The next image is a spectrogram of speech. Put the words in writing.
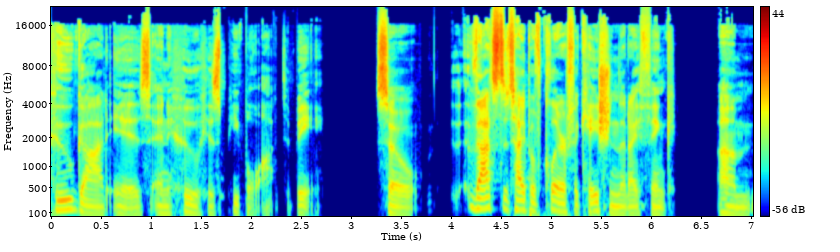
who god is and who his people ought to be so that's the type of clarification that i think um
